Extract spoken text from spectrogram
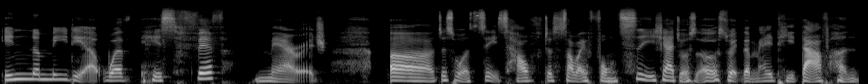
in the media with his fifth marriage。 呃，这是我自己超，就稍微讽刺一下，九十二岁的媒体大亨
